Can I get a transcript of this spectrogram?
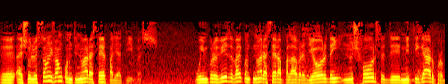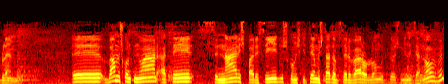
eh, as soluções vão continuar a ser paliativas. O improviso vai continuar a ser a palavra de ordem no esforço de mitigar o problema. Eh, vamos continuar a ter cenários parecidos com os que temos estado a observar ao longo de 2019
